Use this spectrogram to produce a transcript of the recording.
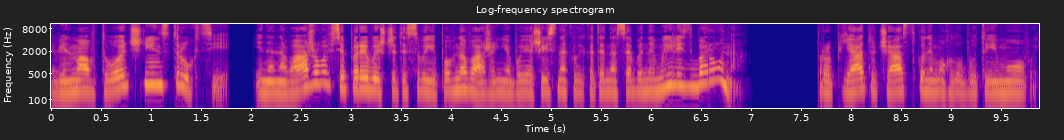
Він мав точні інструкції і не наважувався перевищити свої повноваження, боячись накликати на себе немилість барона. Про п'яту частку не могло бути й мови.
